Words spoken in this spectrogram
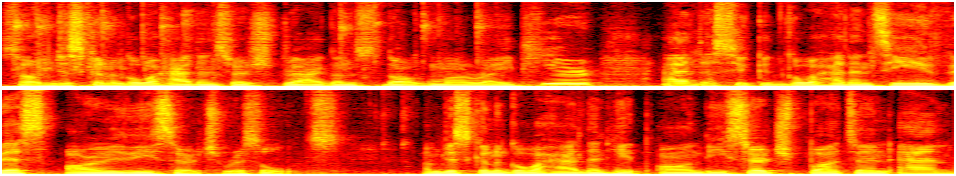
So I'm just gonna go ahead and search Dragon's Dogma right here. And as you could go ahead and see, these are the search results. I'm just gonna go ahead and hit on the search button and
